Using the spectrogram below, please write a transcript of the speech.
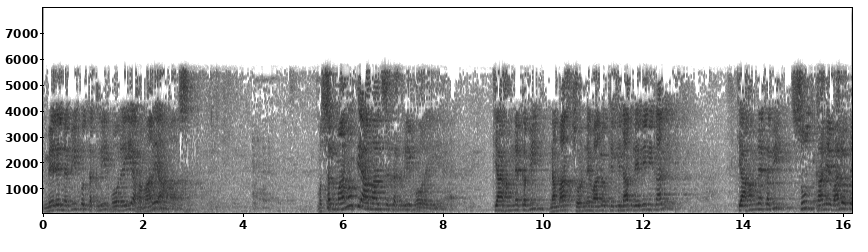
میرے نبی کو تکلیف ہو رہی ہے ہمارے اعمال سے۔ مسلمانوں کے اعمال سے تکلیف ہو رہی ہے۔ کیا ہم نے کبھی نماز چھوڑنے والوں کے خلاف ریلی نکالی؟ کیا ہم نے کبھی سود کھانے والوں کے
